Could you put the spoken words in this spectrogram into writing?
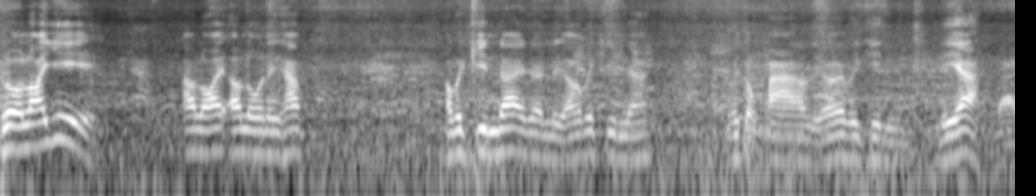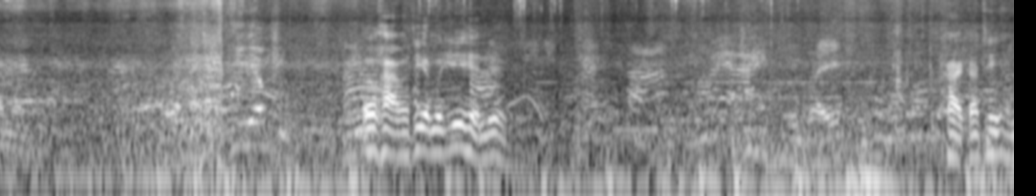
โลร้อยยี่เอาร้อยเอาโลหนึ่งครับ เอาไปกินได้เดี๋ยวเหลือเอาไปกินนะเอาไปตกปลาเหลือเอาไปกินเดียได้หมดเทียมเออขายกระเทียมเมื่อกี้เห็นดิคุณไผ่ขายกระเทียม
